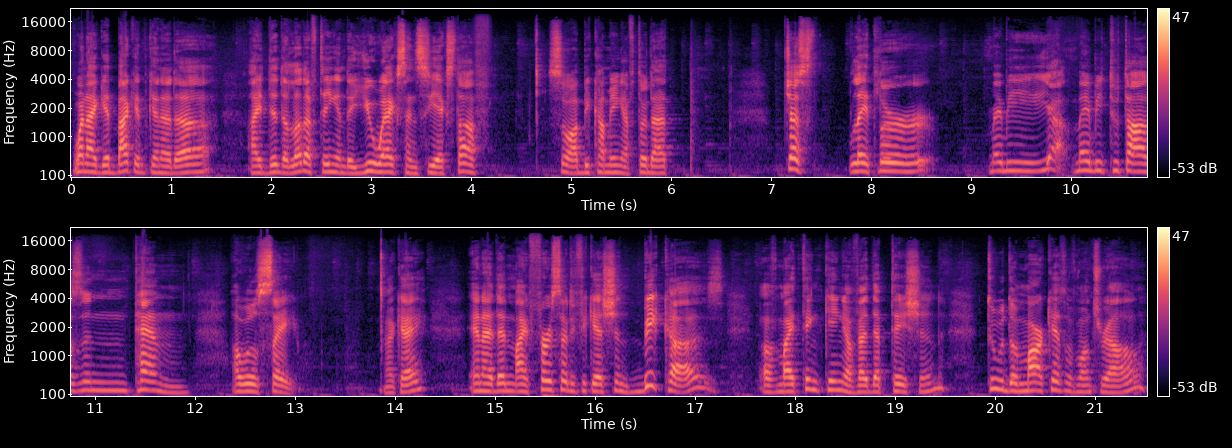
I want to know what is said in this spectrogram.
When I get back in Canada, I did a lot of thing in the UX and CX stuff. So I'm becoming after that just later maybe yeah, maybe 2010 I will say. Okay? And I did my first certification because of my thinking of adaptation to the market of Montreal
